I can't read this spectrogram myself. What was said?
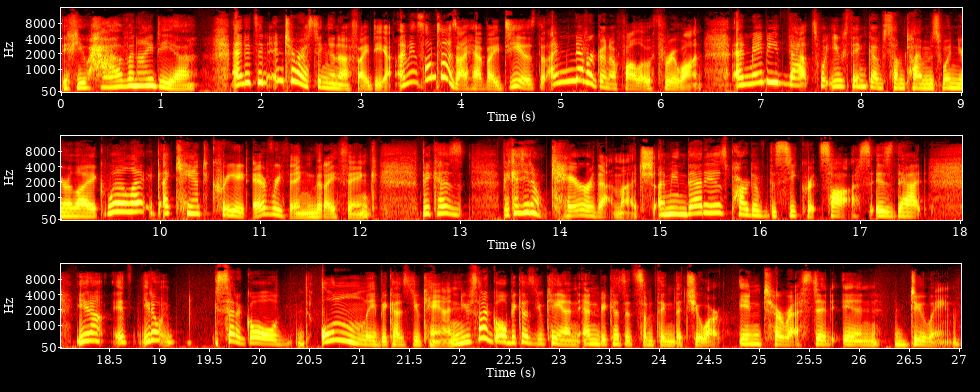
if you have an idea, and it's an interesting enough idea. I mean, sometimes I have ideas that I'm never going to follow through on. And maybe that's what you think of sometimes when you're like, well, I, I can't create everything that I think because, because you don't care that much. I mean, that is part of the secret sauce is that you don't, it, you don't set a goal only because you can. You set a goal because you can and because it's something that you are interested in doing.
